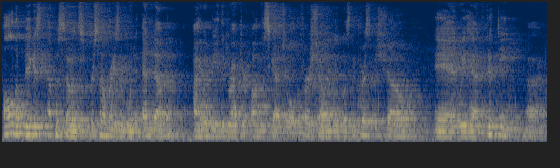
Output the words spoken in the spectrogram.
all the biggest episodes, for some reason, would end up, I would be the director on the schedule. The first show I did was the Christmas show, and we had 15 uh,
